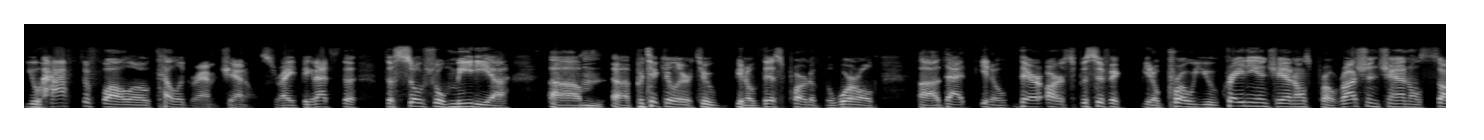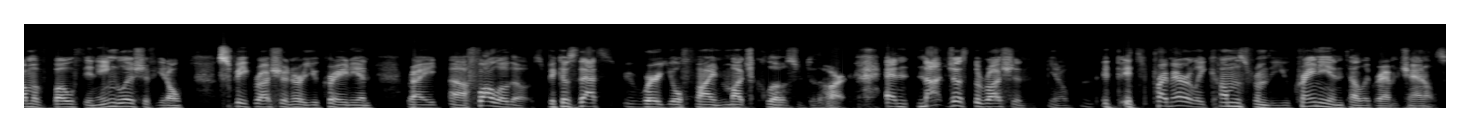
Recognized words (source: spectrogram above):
you have to follow Telegram channels, right? Because that's the the social media, um, uh, particular to you know this part of the world. Uh, that you know there are specific you know pro-Ukrainian channels, pro-Russian channels, some of both in English if you don't speak Russian or Ukrainian, right? Uh, follow those because that's where you'll find much closer to the heart, and not just the Russian. You know, it it's primarily comes from the Ukrainian Telegram channels.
